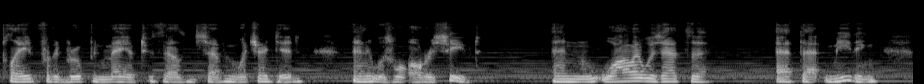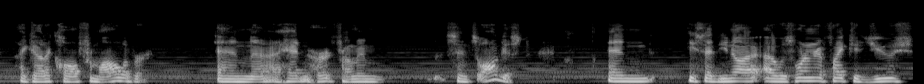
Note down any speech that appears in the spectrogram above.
play it for the group in May of 2007, which I did, and it was well received. And while I was at the at that meeting, I got a call from Oliver, and uh, I hadn't heard from him since August. And he said, "You know, I, I was wondering if I could use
